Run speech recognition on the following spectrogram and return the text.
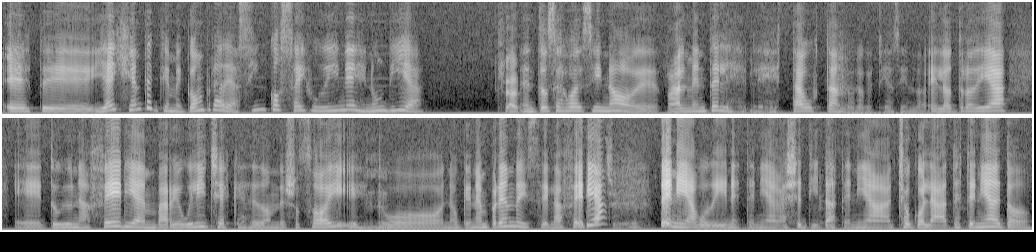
Este, y hay gente que me compra de a 5 o 6 budines en un día. Entonces vos decís, no, eh, realmente les, está gustando lo que estoy haciendo. El otro día eh, tuve una feria en Barrio Huiliches, que es de donde yo soy, estuvo Neuquén Emprende, hice la feria, tenía budines, tenía galletitas, tenía chocolates, tenía de todo.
